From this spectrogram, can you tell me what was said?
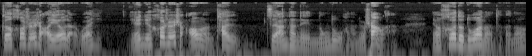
跟喝水少也有点关系，因为你喝水少嘛，它自然它那浓度可能就上来了。你要喝的多呢，它可能。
